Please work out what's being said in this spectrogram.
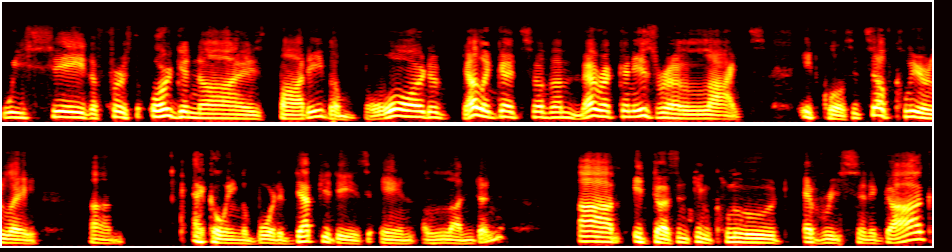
we see the first organized body, the Board of Delegates of American Israelites. It calls itself clearly um, echoing the Board of Deputies in London. Um, it doesn't include every synagogue,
